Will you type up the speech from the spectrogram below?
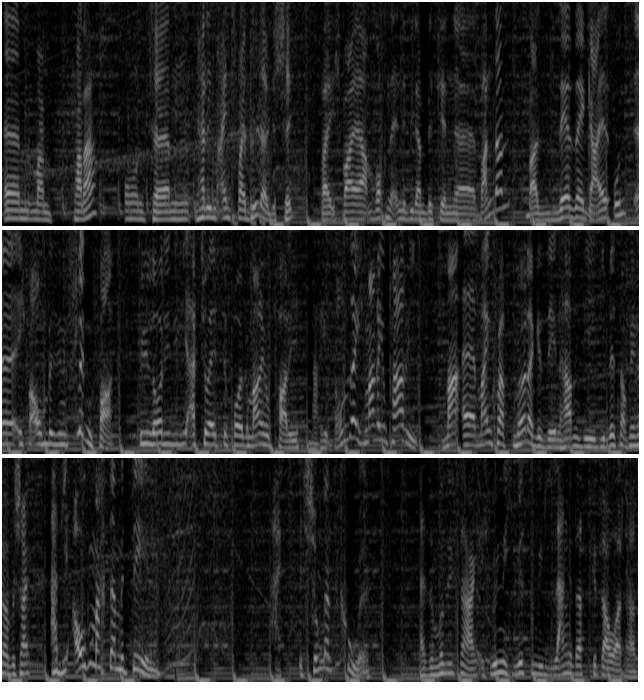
Ähm, meinem Vater. Und ähm, hatte ihm ein, zwei Bilder geschickt. Weil ich war ja am Wochenende wieder ein bisschen äh, wandern. War sehr, sehr geil. Und äh, ich war auch ein bisschen Schlittenfahren. Für die Leute, die die aktuellste Folge Mario Party... Mario, warum sage ich Mario Party? Ma äh, Minecraft Murder gesehen haben, die, die wissen auf jeden Fall Bescheid. Ah, die Augen macht er mit denen. Ah, es ist schon ganz cool. Also muss ich sagen, ich will nicht wissen, wie lange das gedauert hat.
